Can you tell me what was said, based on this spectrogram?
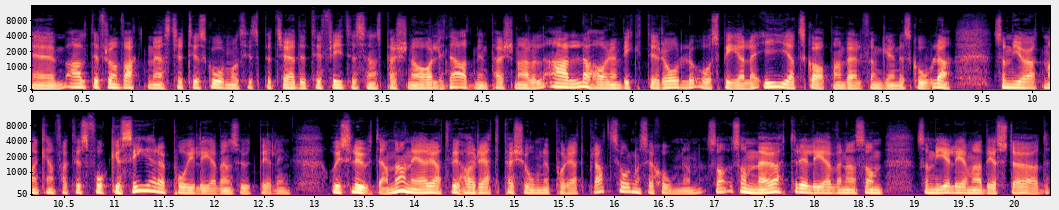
Ehm, allt ifrån vaktmästare till skolmåltidsbiträde till fritidshemspersonal, till adminpersonal. Alla har en viktig roll att spela i att skapa en välfungerande skola som gör att man kan faktiskt fokusera på elevens utbildning. Och i slutändan är det att vi har rätt personer på rätt plats i organisationen som, som möter eleverna, som, som ger eleverna det stöd.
